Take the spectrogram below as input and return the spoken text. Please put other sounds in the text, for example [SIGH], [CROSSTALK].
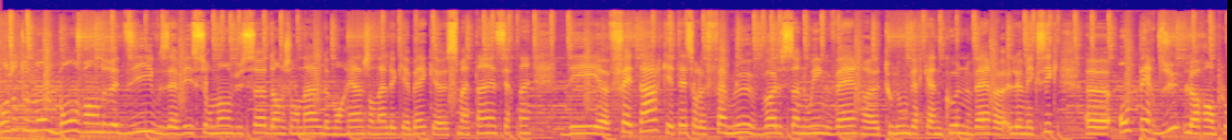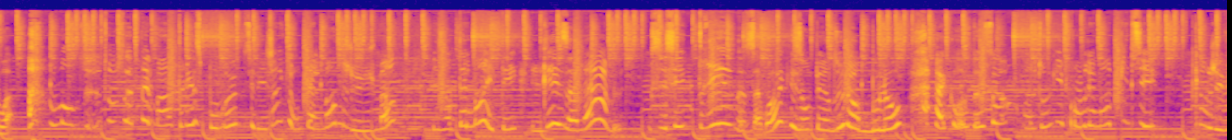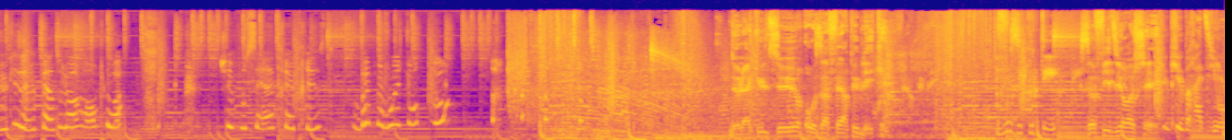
Bonjour tout le monde, bon vendredi. Vous avez sûrement vu ça dans le journal de Montréal, journal de Québec euh, ce matin. Certains des euh, fêtards qui étaient sur le fameux vol Sunwing vers euh, Tulum, vers Cancun, vers le Mexique, ont perdu leur emploi. Oh [LAUGHS] mon Dieu, je trouve ça tellement triste pour eux. C'est des gens qui ont tellement de jugement. Ils ont tellement été raisonnables. C'est triste de savoir qu'ils ont perdu leur boulot à cause de ça. Moi, je trouve qu'ils font vraiment pitié. Quand j'ai vu qu'ils avaient perdu leur emploi, j'ai poussé un très triste. Ben, voyons donc. De la culture aux affaires publiques. Vous écoutez Sophie Durocher. Cube Radio.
